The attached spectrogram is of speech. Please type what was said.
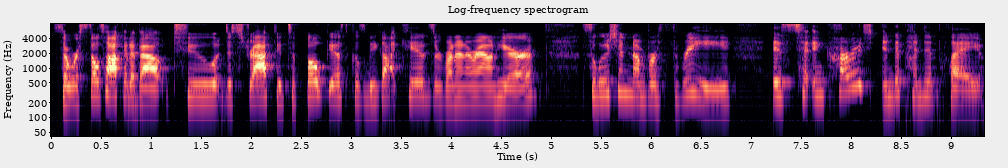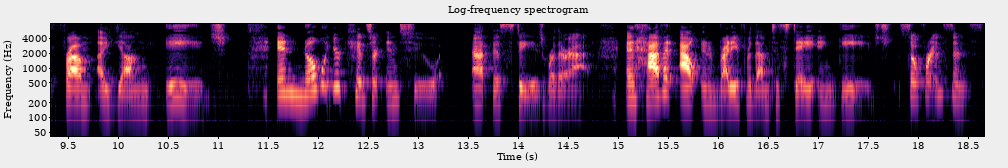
so we're still talking about too distracted to focus because we got kids running around here. Solution number three is to encourage independent play from a young age and know what your kids are into at this stage where they're at and have it out and ready for them to stay engaged. So, for instance,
